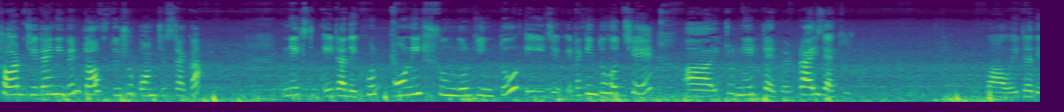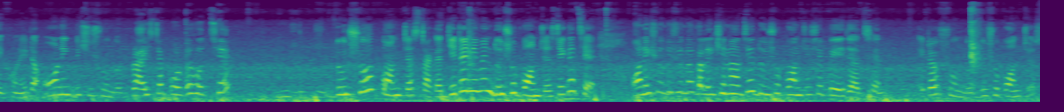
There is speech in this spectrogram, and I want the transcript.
শর্ট যেটাই নেবেন টপস দুইশো পঞ্চাশ টাকা। নেক্সট এটা দেখুন অনেক সুন্দর কিন্তু এই যে এটা কিন্তু হচ্ছে একটু নেট টাইপের প্রাইস একই। ওয়াও এটা দেখুন এটা অনেক বেশি সুন্দর। প্রাইসটা পড়বে হচ্ছে দুশো পঞ্চাশ টাকা। যেটা নেবেন দুশো পঞ্চাশ ঠিক আছে? অনেক সুন্দর সুন্দর কালেকশন আছে দুশো পঞ্চাশে পেয়ে যাচ্ছেন। এটাও সুন্দর দুশো পঞ্চাশ।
